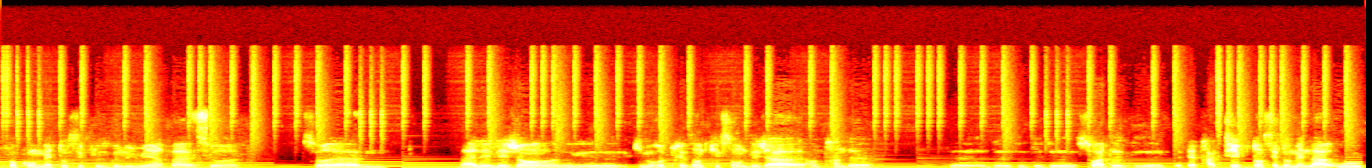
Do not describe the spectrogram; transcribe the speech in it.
faut, qu'on mette aussi plus de lumière bah, sur, sur euh, bah, les, les, gens euh, qui nous représentent, qui sont déjà en train de, de, de, de, de soit d'être actifs dans ces domaines-là ou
